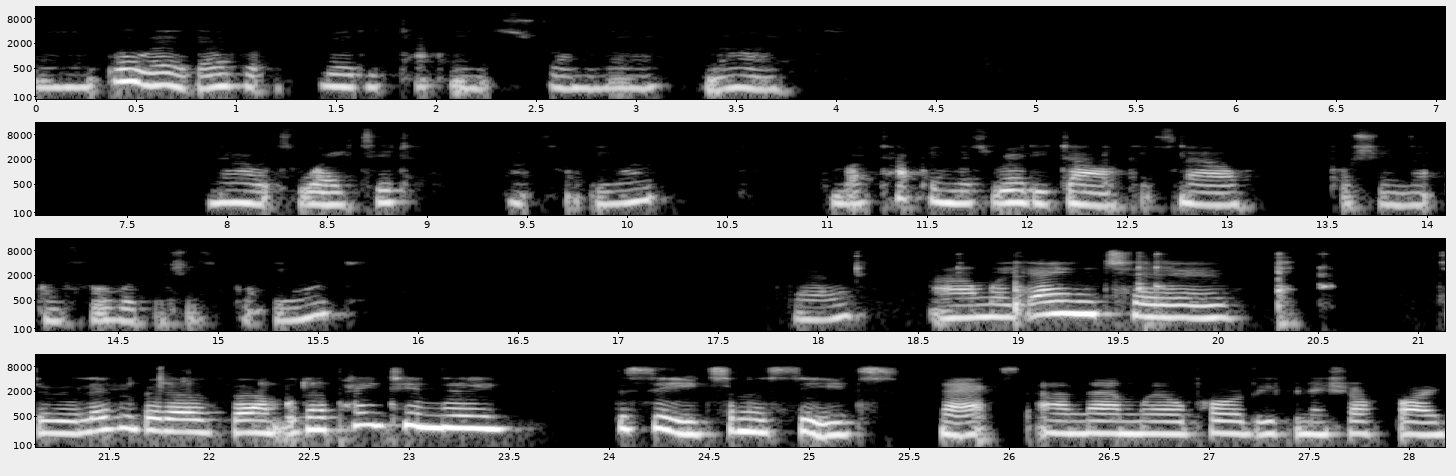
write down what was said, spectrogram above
Um, oh, there you go. Look, really tapping strong there. Nice. Now it's weighted. That's what we want. And by tapping this really dark, it's now pushing that one forward, which is what we want. Okay, and we're going to do a little bit of, um, we're going to paint in the, the seeds, some of the seeds next, and then we'll probably finish off by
